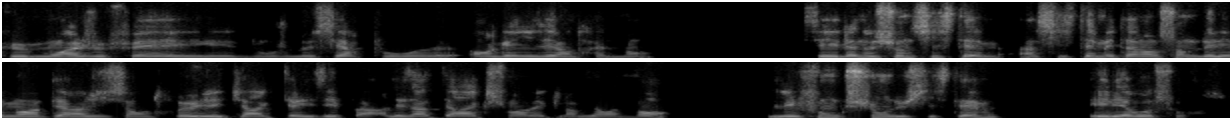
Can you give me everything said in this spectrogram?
que moi je fais et dont je me sers pour euh, organiser l'entraînement, c'est la notion de système. Un système est un ensemble d'éléments interagissant entre eux. Il est caractérisé par les interactions avec l'environnement, les fonctions du système et les ressources.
